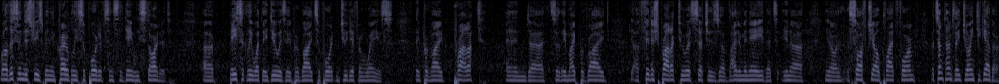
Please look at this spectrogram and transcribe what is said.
Well, this industry has been incredibly supportive since the day we started. Uh, basically, what they do is they provide support in two different ways. They provide product, and uh, so they might provide a finished product to us, such as a vitamin A that's in a you know a soft gel platform. But sometimes they join together.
